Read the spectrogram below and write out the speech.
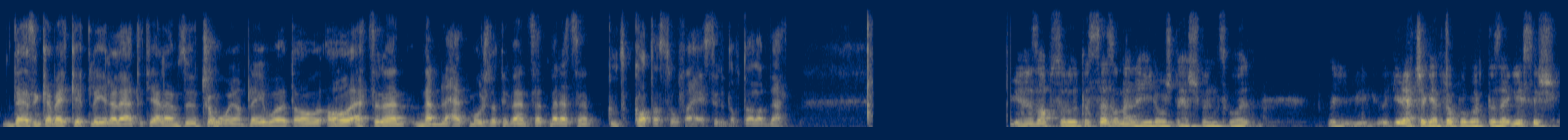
de ez inkább egy-két playre lehetett jellemző. Csomó olyan play volt, ahol, ahol egyszerűen nem lehet mosdatni Vencet, mert egyszerűen katasztrófa helyszínű dobta a labdát. Igen, ez abszolút a szezon elejé Rosdás Vence volt. Úgy, úgy recseget ropogott az egész, és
